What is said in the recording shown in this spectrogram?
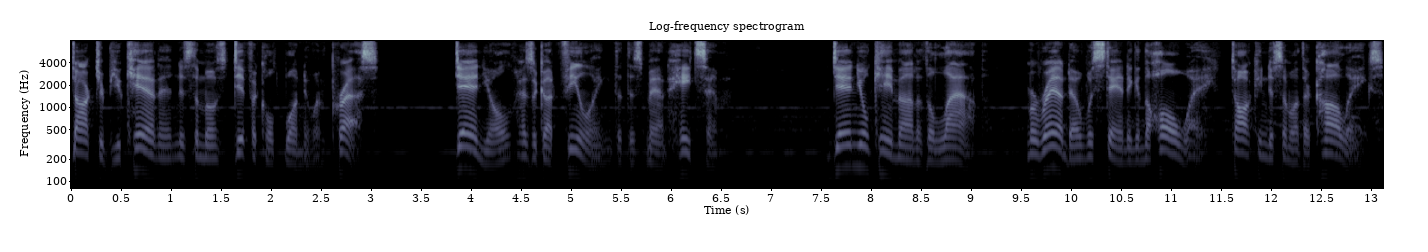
Dr. Buchanan is the most difficult one to impress. Daniel has a gut feeling that this man hates him. Daniel came out of the lab. Miranda was standing in the hallway, talking to some other colleagues.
